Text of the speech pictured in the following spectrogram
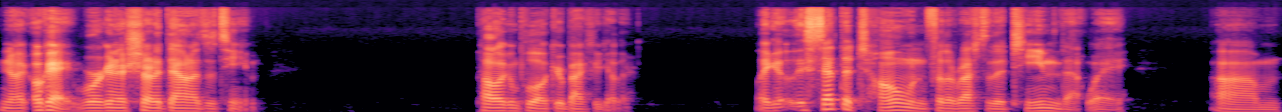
You're like, okay, we're gonna shut it down as a team. Pelech and Pulock, you're back together. Like least set the tone for the rest of the team that way. Um,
